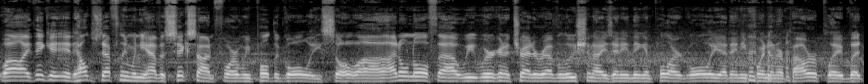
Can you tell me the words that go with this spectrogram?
Well, I think it, it helps definitely when you have a six on four and we pulled the goalie. So uh, I don't know if uh, we, we're going to try to revolutionize anything and pull our goalie at any point in our power play, but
